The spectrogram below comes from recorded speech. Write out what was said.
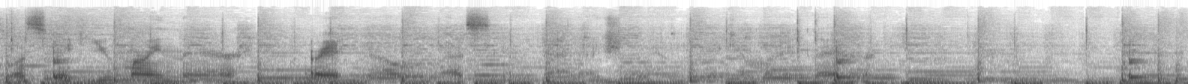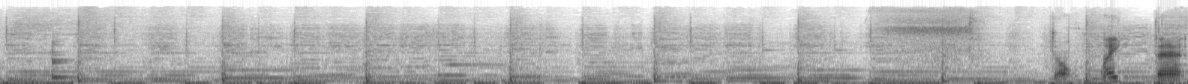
So let's make you mine there. Alright, no, that's gonna like that.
